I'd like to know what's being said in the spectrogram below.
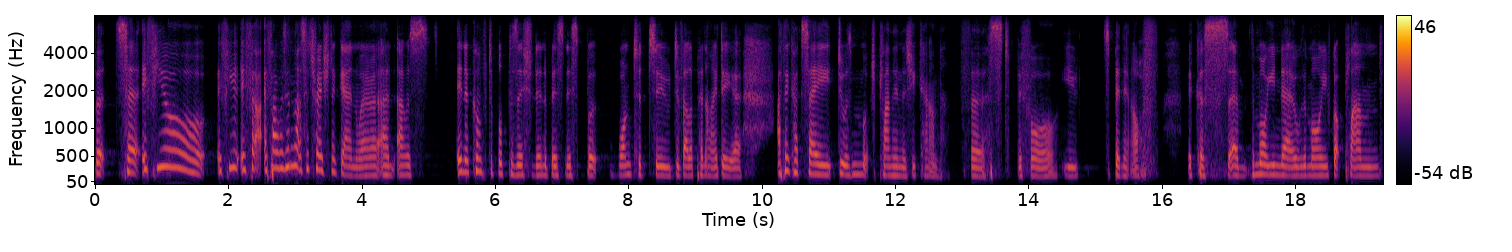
But uh, if you're, if you, if I, if I was in that situation again where I, I was in a comfortable position in a business but wanted to develop an idea, I think I'd say do as much planning as you can first before you spin it off because um, the more you know, the more you've got planned.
